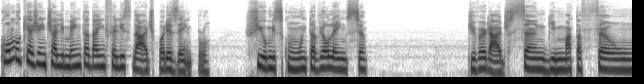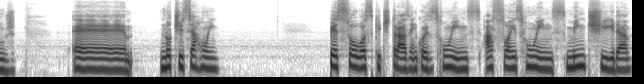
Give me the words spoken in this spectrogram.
Como que a gente alimenta da infelicidade, por exemplo? Filmes com muita violência. De verdade. Sangue, matação, é, notícia ruim. Pessoas que te trazem coisas ruins, ações ruins, mentira,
